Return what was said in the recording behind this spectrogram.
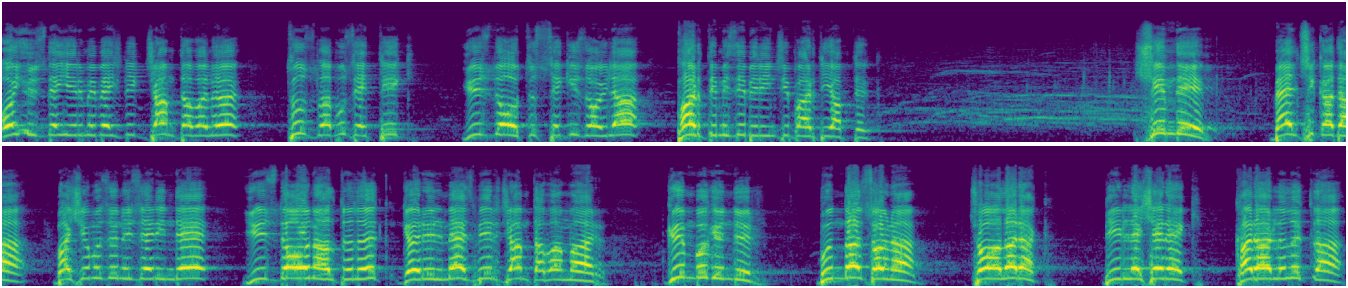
o yüzde 25'lik cam tavanı tuzla buz ettik. Yüzde 38 oyla partimizi birinci parti yaptık. Şimdi Belçika'da başımızın üzerinde yüzde on altılık görülmez bir cam tavan var. Gün bugündür. Bundan sonra çoğalarak, birleşerek, kararlılıkla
